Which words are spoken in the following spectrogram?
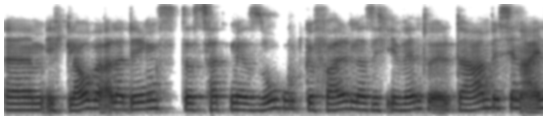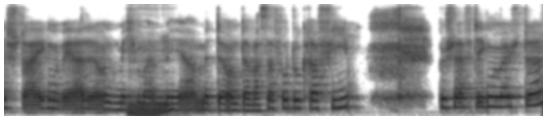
Ähm, ich glaube allerdings, das hat mir so gut gefallen, dass ich eventuell da ein bisschen einsteigen werde und mich mhm. mal mehr mit der Unterwasserfotografie beschäftigen möchte.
